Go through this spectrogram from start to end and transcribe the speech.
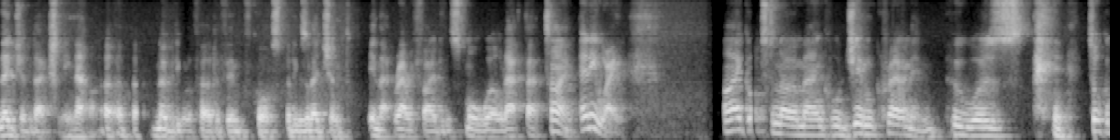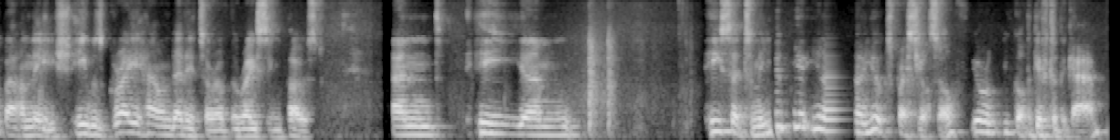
Legend, actually, now. Uh, but nobody will have heard of him, of course, but he was a legend in that rarefied and small world at that time. Anyway, I got to know a man called Jim Cremin, who was, talk about a niche, he was Greyhound editor of the Racing Post. And he, um, he said to me, you, you, you know, you express yourself, You're, you've got the gift of the gab.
